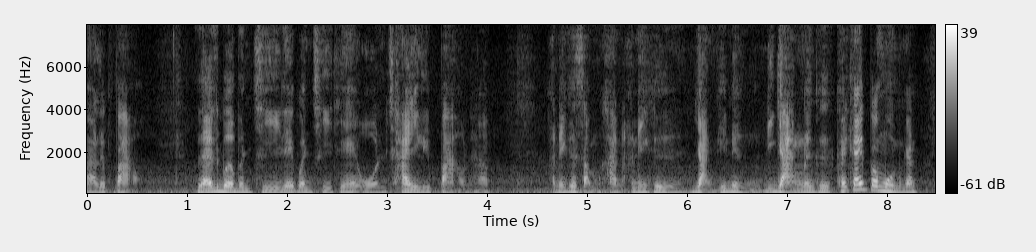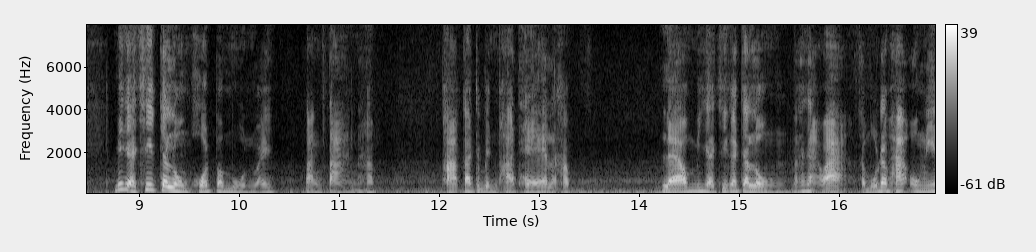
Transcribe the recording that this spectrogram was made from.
มาหรือเปล่า และเบอร์บัญชีเลขบัญชีที่ให้โอนใช่หรือเปล่านะครับ อันนี้คือสำคัญอันนี้คืออย่างที่หนึ่งอีกอย่างหนึ่งคือคล้ายๆประมูลเหมือนกันมิจฉาชีพจะลงโพสต์ประมูลไว้ต่างๆนะครับพระก็จะเป็นพระแท้แหละครับ แล้วมิจฉาชีพก็จะลงลักษณะว่า สมมุติว่าพระองค์นี้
